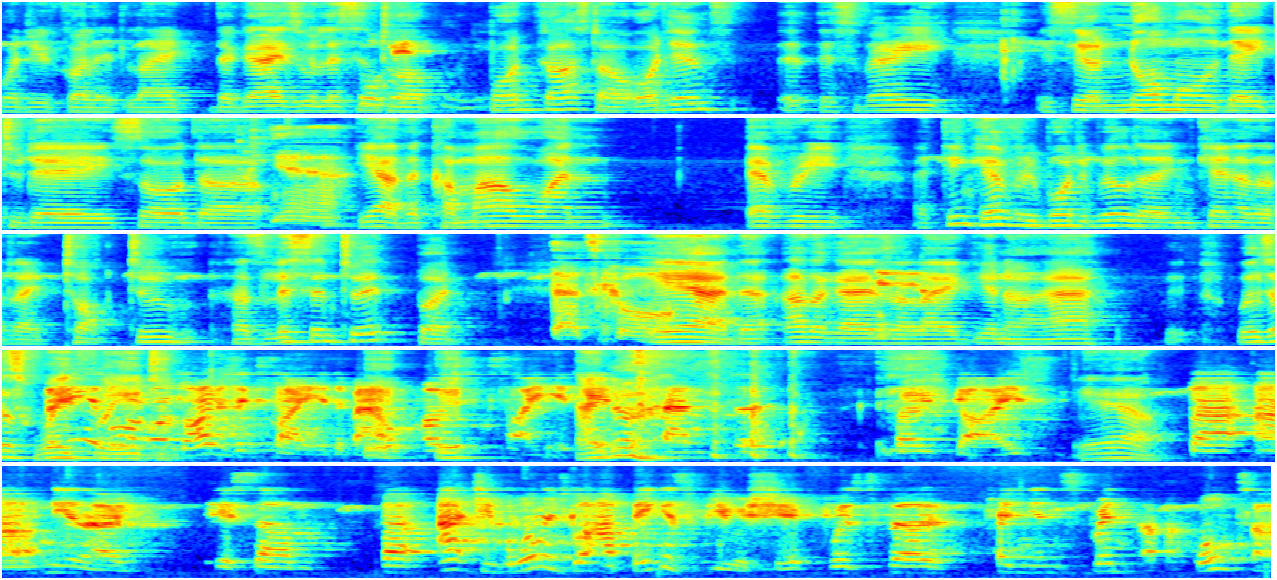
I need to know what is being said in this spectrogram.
what do you call it? Like the guys who listen to our podcast, our audience, it, it's very, it's your normal day to day. So the Yeah. yeah, the Kamal one, every. I think every bodybuilder in Canada that I talk to has listened to it, but that's cool. yeah, the other guys are like, you know, ah, we'll just I wait think for it's you one to. ones I was excited about, most It- excited. I him, know. Sansa, those guys. Yeah, But um, you know, it's um. But actually, the one who's got our biggest viewership was the Kenyan sprinter Walter.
